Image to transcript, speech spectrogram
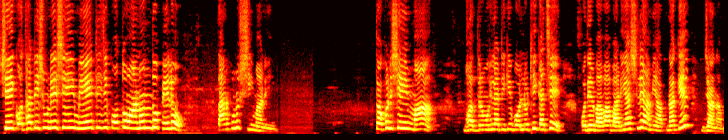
সেই কথাটি শুনে সেই মেয়েটি যে কত আনন্দ পেল, তার কোনো সীমা নেই। তখন সেই মা ভদ্র মহিলাটিকে বলল, ঠিক আছে, ওদের বাবা বাড়ি আসলে আমি আপনাকে জানাব।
